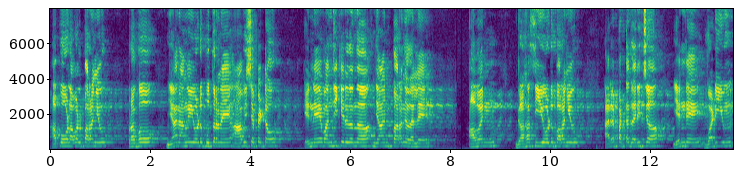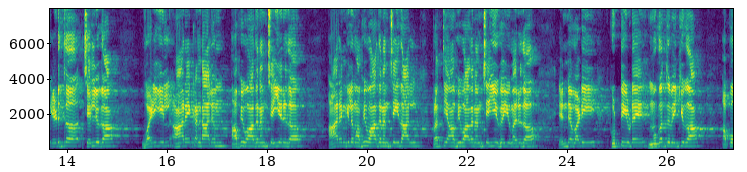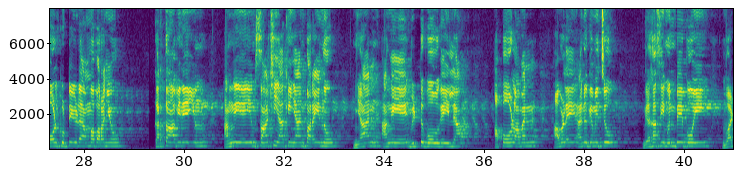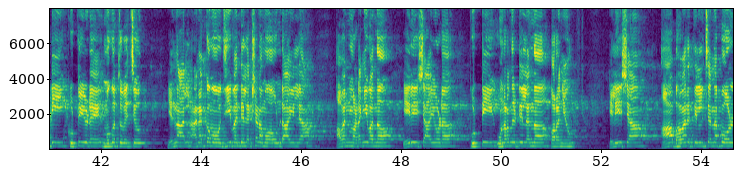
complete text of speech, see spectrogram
അപ്പോൾ അവൾ പറഞ്ഞു പ്രഭോ ഞാൻ അങ്ങയോട് പുത്രനെ ആവശ്യപ്പെട്ടോ? എന്നെ വഞ്ചിക്കരുതെന്ന് ഞാൻ പറഞ്ഞതല്ലേ? അവൻ ഗഹസിയോട് പറഞ്ഞു അരപ്പട്ട ധരിച്ച് എന്റെ വടിയും എടുത്ത് ചെല്ലുക. വഴിയിൽ ആരെ കണ്ടാലും അഭിവാദനം ചെയ്യരുത്. ആരെങ്കിലും അഭിവാദനം ചെയ്താൽ പ്രത്യാഭിവാദനം ചെയ്യുകയുമരുത്. എന്റെ വടി കുട്ടിയുടെ മുഖത്ത് വയ്ക്കുക. അപ്പോൾ കുട്ടിയുടെ അമ്മ പറഞ്ഞു കർത്താവിനെയും അങ്ങയെയും സാക്ഷിയാക്കി ഞാൻ പറയുന്നു ഞാൻ അങ്ങയെ വിട്ടുപോവുകയില്ല. അപ്പോൾ അവൻ അവളെ അനുഗമിച്ചു. ഗഹസി മുൻപേ പോയി വടി കുട്ടിയുടെ മുഖത്ത് വെച്ചു. എന്നാൽ അനക്കമോ ജീവന്റെ ലക്ഷണമോ ഉണ്ടായില്ല. അവൻ മടങ്ങി വന്ന് എലീശായോട് കുട്ടി ഉണർന്നിട്ടില്ലെന്ന് പറഞ്ഞു. എലീശ ആ ഭവനത്തിൽ ചെന്നപ്പോൾ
